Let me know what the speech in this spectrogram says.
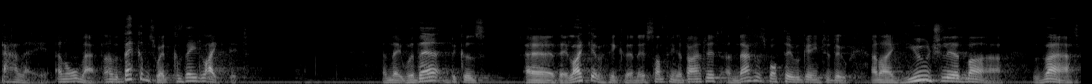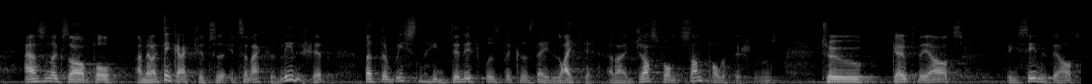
ballet and all that. Now, the Beckhams went because they liked it. And they were there because uh, they like it, I think they know something about it, and that is what they were going to do. And I hugely admire that as an example. I mean, I think actually it's, a, it's an act of leadership, but the reason they did it was because they liked it. And I just want some politicians to go to the arts, be seen at the arts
